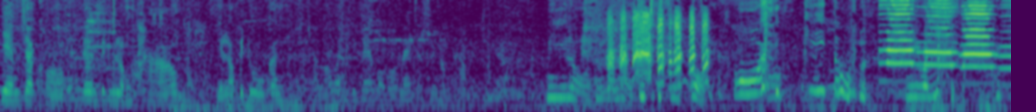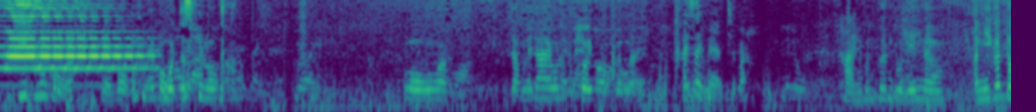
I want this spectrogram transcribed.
เยมจะขอเดินไปดูรองเท้า เดี๋ยวเราไปดูกัน มีหรอ มีวันไหนที่จะซื้อบอกโอ้ยขี้ตู่มีวันไหนคิดลูกบอกว่าไหนบอกว่าแม่บอกว่าจะซื้อรองเท้างงว่ะจำไม่ได้ว่าเคยบอกวันไหน ให้ใส่แมสใช่ปะไม่รู้ถ่ายให้เพื่อนๆดูนิดนึง อันนี้ก็โด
